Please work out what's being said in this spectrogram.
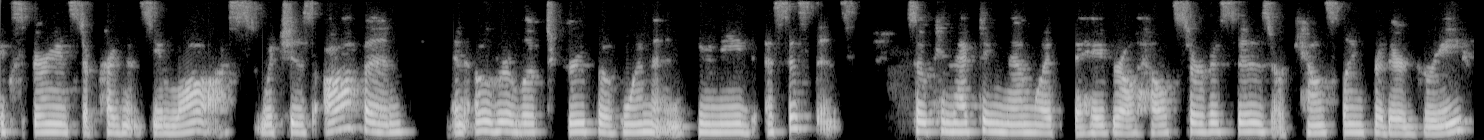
experienced a pregnancy loss, which is often an overlooked group of women who need assistance. So connecting them with behavioral health services or counseling for their grief.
